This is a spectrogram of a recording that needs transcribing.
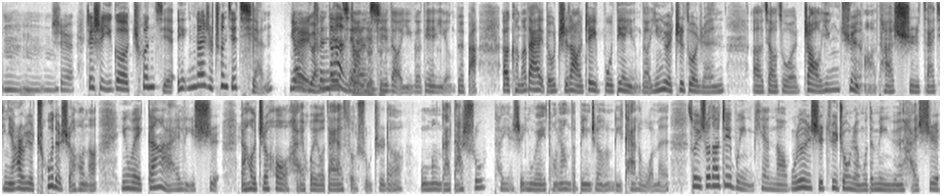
嗯嗯嗯，是这是一个春节，应，应该是春节前。应该是元旦前档期的一个电影，对吧？呃，可能大家也都知道，这部电影的音乐制作人，呃，叫做赵英俊啊，他是在今年二月初的时候呢，因为肝癌离世，然后之后还会有大家所熟知的吴孟达达叔，他也是因为同样的病症离开了我们。所以说到这部影片呢，无论是剧中人物的命运，还是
